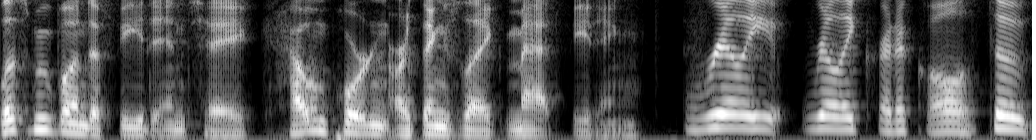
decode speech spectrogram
Let's move on to feed intake. How important are things like mat feeding? really really critical so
